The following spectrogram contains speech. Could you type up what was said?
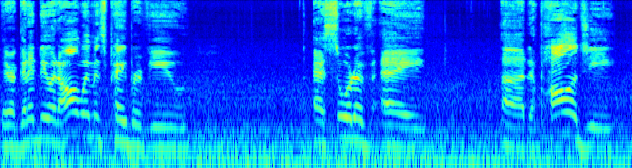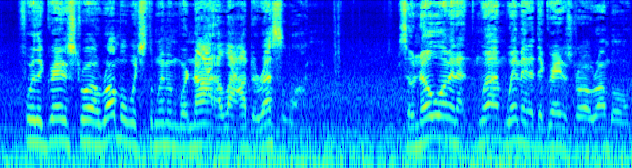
they were going to do an all women's pay per view as sort of a uh, an apology for the Greatest Royal Rumble, which the women were not allowed to wrestle on. So no women at, women at the Greatest Royal Rumble.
